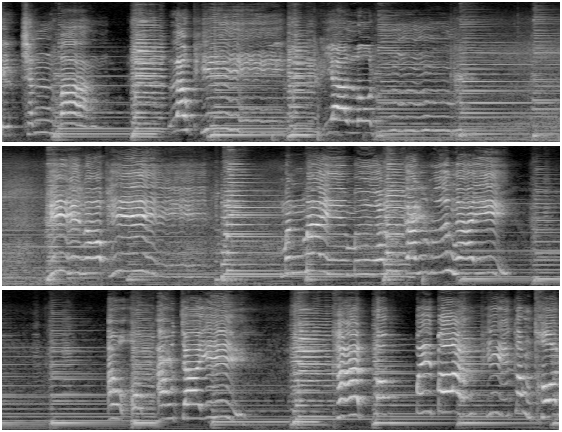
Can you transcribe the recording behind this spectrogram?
ติดฉันบ้าง แล้วพี่ อย่าหล่นพี่นอพี่ มันไม่เหมือนกันหรือไง เอาอกเอาใจ ขาดตกไปบ้างพี่ต้องทน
